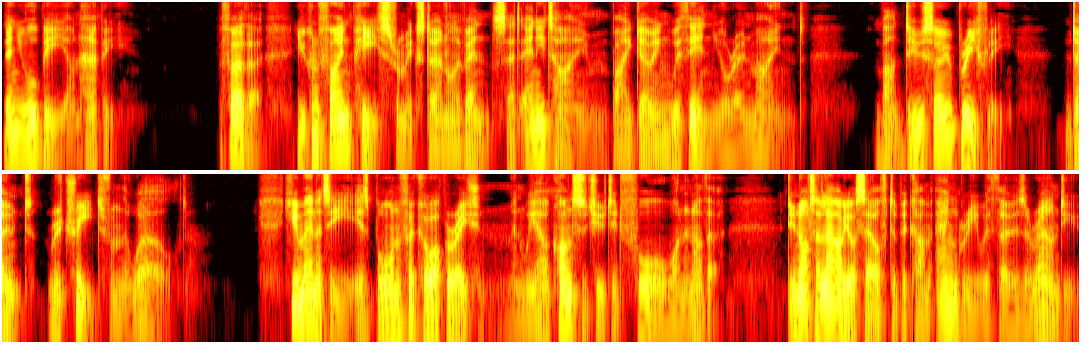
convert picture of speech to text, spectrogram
then you will be unhappy. Further, you can find peace from external events at any time by going within your own mind. But do so briefly. Don't retreat from the world. Humanity is born for cooperation, and we are constituted for one another. Do not allow yourself to become angry with those around you,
